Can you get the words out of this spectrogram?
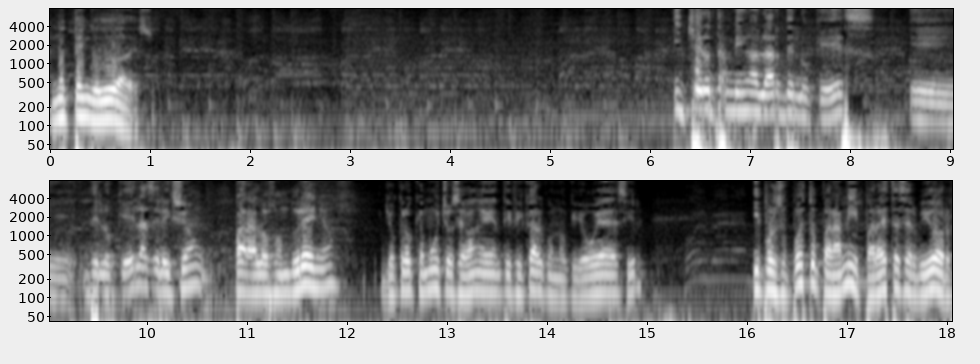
No tengo duda de eso. Y quiero también hablar de lo que es eh, de lo que es la selección para los hondureños. Yo creo que muchos se van a identificar con lo que yo voy a decir. Y por supuesto para mí, para este servidor,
